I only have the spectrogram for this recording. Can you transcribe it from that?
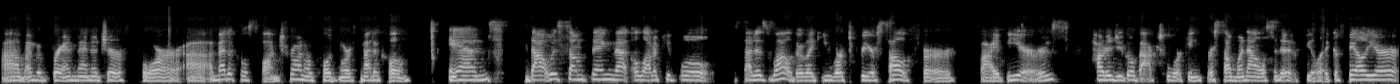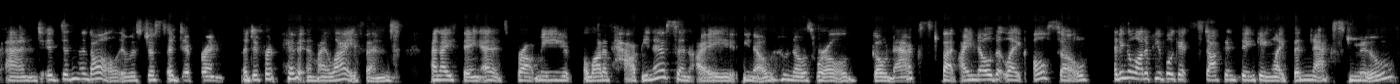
Um, I'm a brand manager for uh, a medical spa in Toronto called North Medical. And that was something that a lot of people said as well. They're like, you worked for yourself for five years. How did you go back to working for someone else? And did it feel like a failure? And it didn't at all. It was just a different, a different pivot in my life. And and I think and it's brought me a lot of happiness. And I, you know, who knows where I'll go next. But I know that like also I think a lot of people get stuck in thinking like the next move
